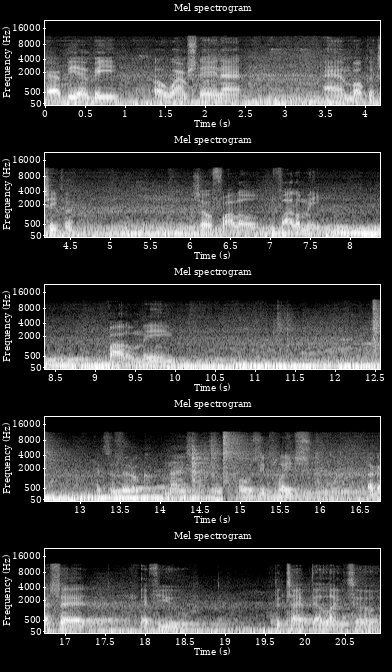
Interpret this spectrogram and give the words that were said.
Airbnb uh, where I'm staying at and Boca Chica. So follow, follow me. Follow me It's a little nice cozy place. Like I said, if you the type that like to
